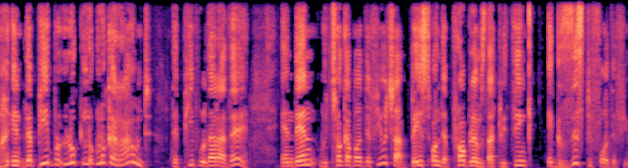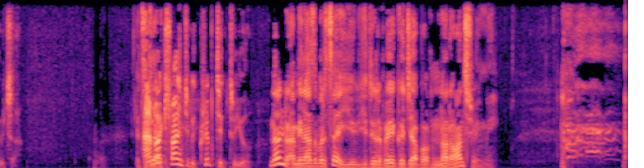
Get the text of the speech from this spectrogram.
the people look look look around the people that are there and then we talk about the future based on the problems that we think exist for the future It's i'm not trying to be cryptic to you No, no. I mean, as I was about to say you, you did a very good job of not answering me.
